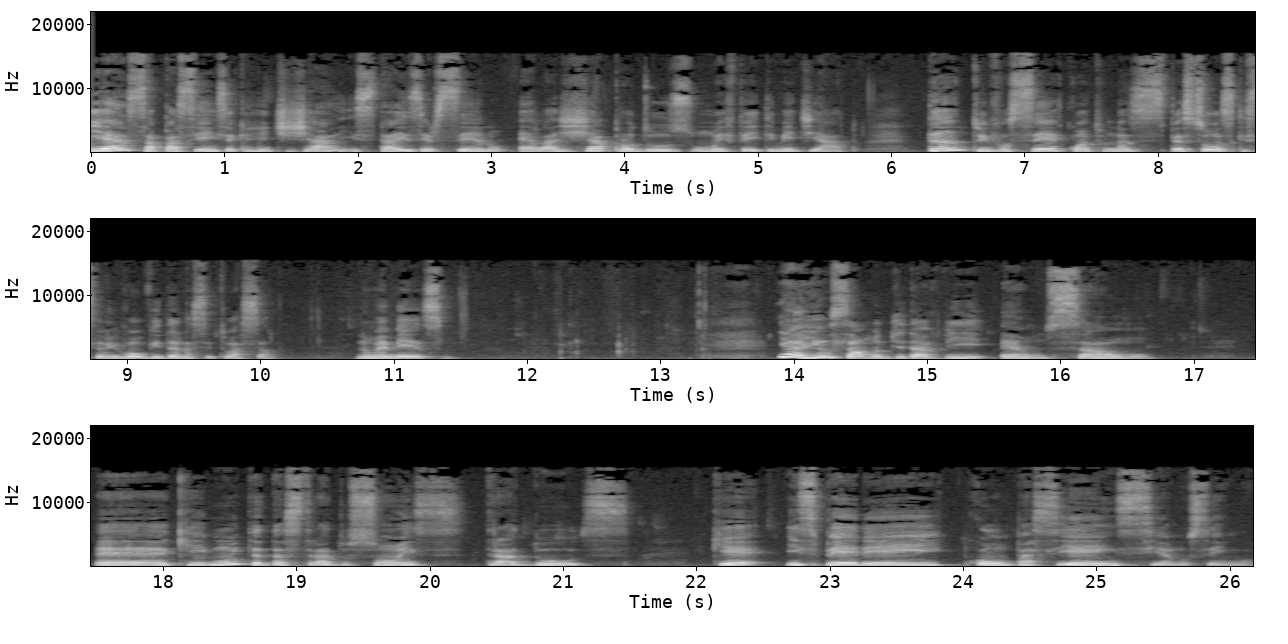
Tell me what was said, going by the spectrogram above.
e essa paciência que a gente já está exercendo, ela já produz um efeito imediato, tanto em você quanto nas pessoas que estão envolvidas na situação, não é mesmo? E aí, o Salmo de Davi é um salmo é, que muitas das traduções traduz que é esperei com paciência no Senhor.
